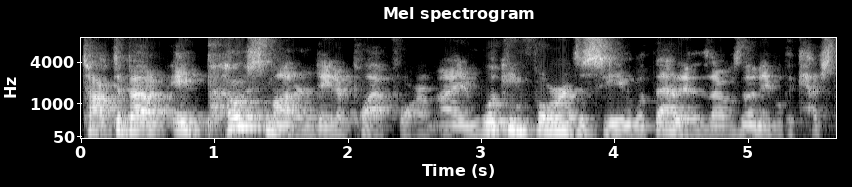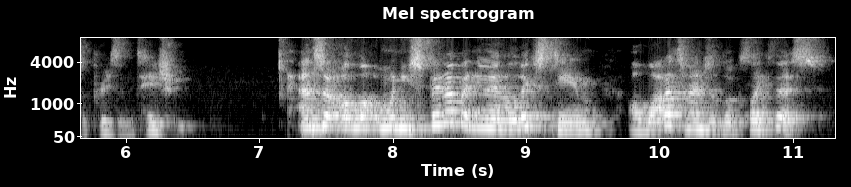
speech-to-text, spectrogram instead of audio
talked about a postmodern data platform. I am looking forward to seeing what that is. I was unable to catch the presentation. And so lot, when you spin up a new analytics team, a lot of times it looks like this,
